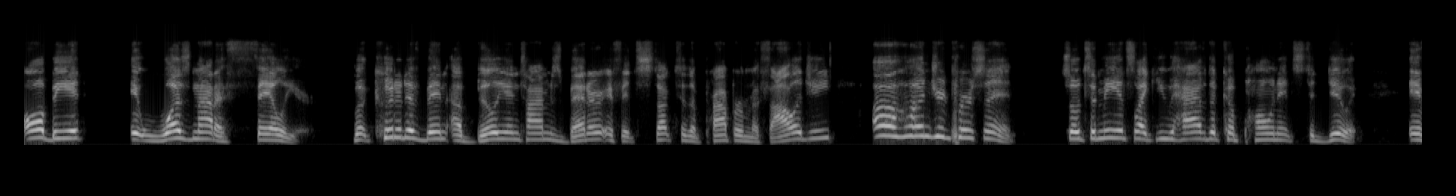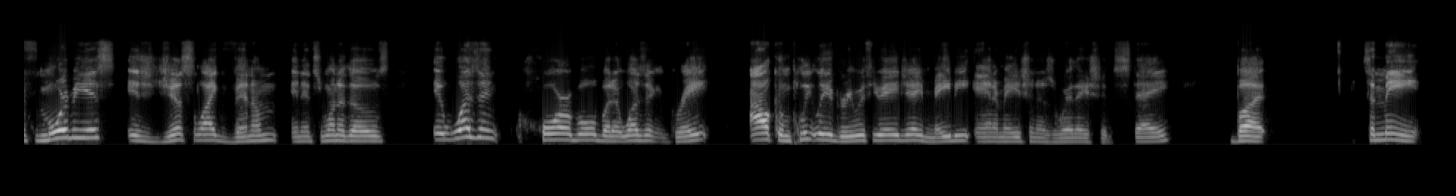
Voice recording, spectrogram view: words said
Albeit it was not a failure, but could it have been a billion times better if it stuck to the proper mythology? A hundred percent. So to me, it's like you have the components to do it if Morbius is just like Venom and it's one of those, it wasn't horrible, but it wasn't great. I'll completely agree with you, AJ. Maybe animation is where they should stay. But to me,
